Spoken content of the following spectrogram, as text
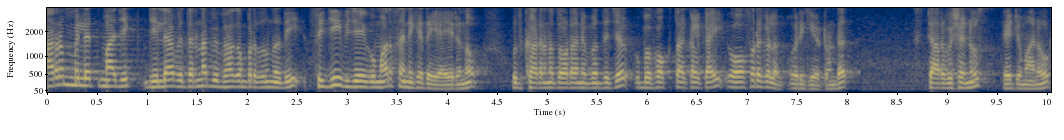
ആർ എം മില്ലറ്റ് മാജിക് ജില്ലാ വിതരണ വിഭാഗം പ്രതിനിധി സിജി വിജയകുമാർ സന്നിഹിതയായിരുന്നു. ഉദ്ഘാടനത്തോടനുബന്ധിച്ച് ഉപഭോക്താക്കൾക്കായി ഓഫറുകളും ഒരുക്കിയിട്ടുണ്ട്. Star vision news Ettumanoor.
